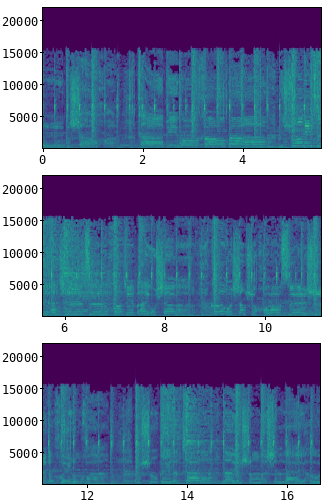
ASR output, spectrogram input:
是个笑话。他比我好吧？你说你最爱栀子花洁白无瑕，可我像雪花，随时都会融化。我输给了他，哪有什么先来后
